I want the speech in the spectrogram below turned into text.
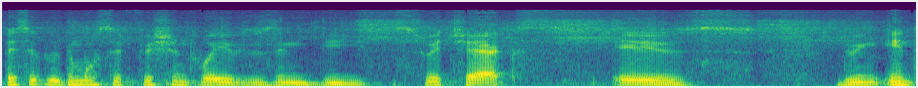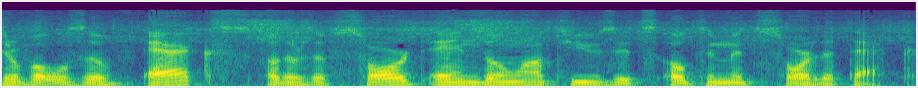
Basically the most efficient way of using the switch axe is doing intervals of axe, others of sword, and don't want to use its ultimate sword attack.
